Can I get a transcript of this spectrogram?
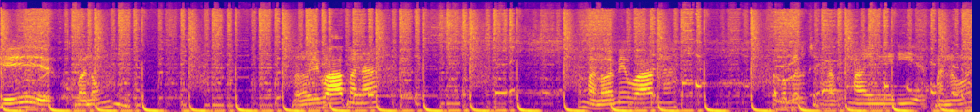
เคมาน้องมาน้อยไม่วาร์ปมานะ ถ้ามาน้อยไม่วาร์ปนะเราก็ไม่รู้จะหาพวกนายยังไงดีมาน้อย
